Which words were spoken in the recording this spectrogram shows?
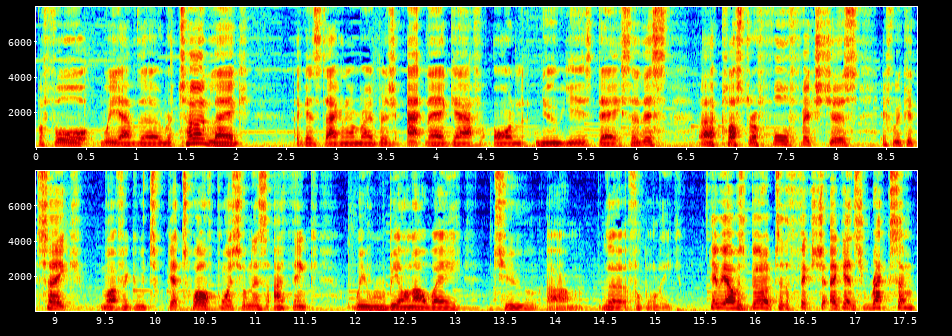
before we have the return leg against Dagenham and Redbridge at their gaff on New Year's Day. So this uh, cluster of four fixtures, if we could take, well, if we could get 12 points from this, I think we will be on our way to um, the Football League. Here we are, was built up to the fixture against Wrexham.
